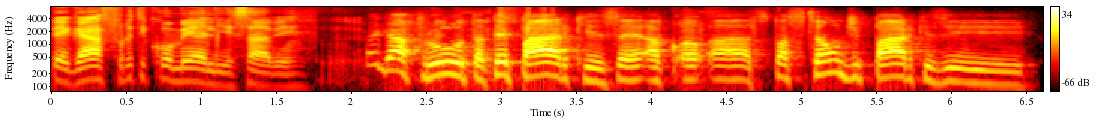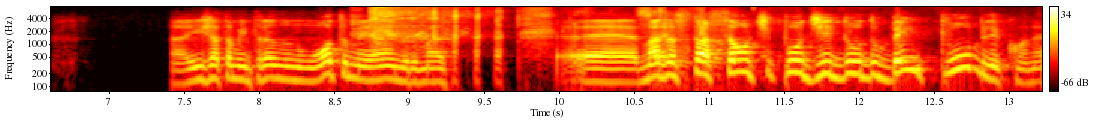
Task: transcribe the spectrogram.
pegar a fruta e comer ali, sabe? pegar Perdeu fruta, muito. ter parques, é, a, É. a- a situação de parques e aí já estamos entrando num outro meandro, mas É, mas a situação tipo de, do, do bem público, né?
